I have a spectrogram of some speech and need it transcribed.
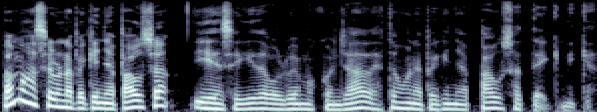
Vamos a hacer una pequeña pausa y enseguida volvemos con Yada. Esta es una pequeña pausa técnica.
